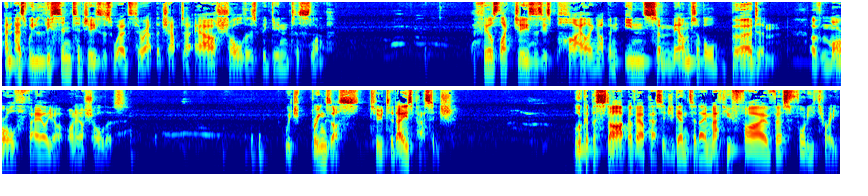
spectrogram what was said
And as we listen to Jesus' words throughout the chapter, our shoulders begin to slump. It feels like Jesus is piling up an insurmountable burden of moral failure on our shoulders. Which brings us to today's passage. Look at the start of our passage again today, Matthew 5, verse 43.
